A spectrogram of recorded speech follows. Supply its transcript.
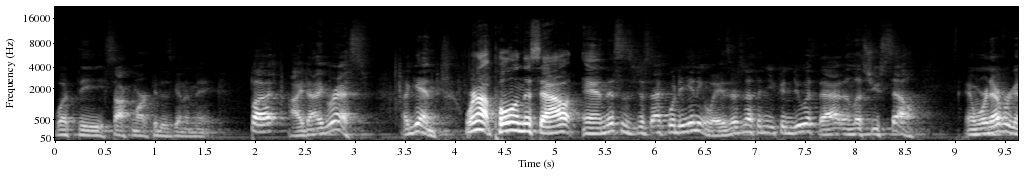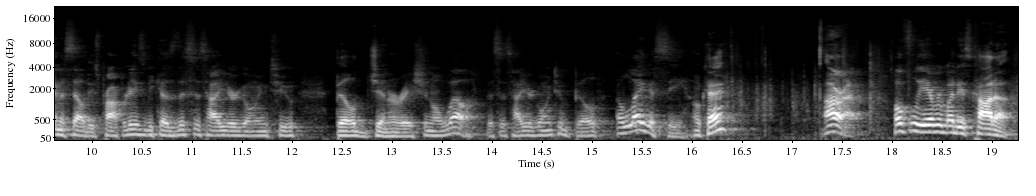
what the stock market is going to make. But I digress. Again, we're not pulling this out, and this is just equity anyways. There's nothing you can do with that unless you sell. And we're never going to sell these properties because this is how you're going to build generational wealth. This is how you're going to build a legacy, okay? All right, hopefully everybody's caught up.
